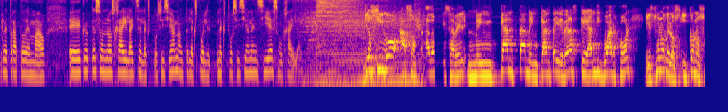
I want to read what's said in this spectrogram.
retrato de Mao. Eh, creo que son los highlights de la exposición, aunque la, la exposición en sí es un highlight. Yo sigo asombrado, Isabel. Me encanta, me encanta. Y de veras que Andy Warhol es uno de los íconos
